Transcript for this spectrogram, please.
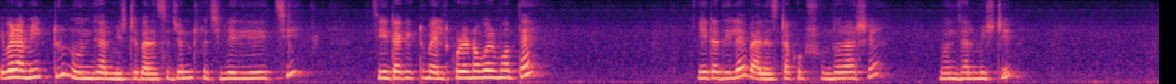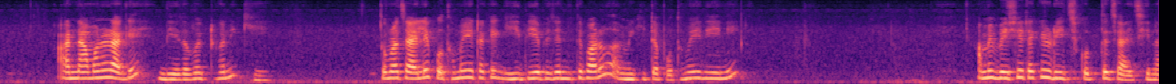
এবার আমি একটু নুন, ঝাল, মিষ্টি ব্যালেন্সের জন্য একটু চিনি দিয়ে দিচ্ছি। চিনিটাকে একটু মেল্ট করে নেব এর মধ্যে। এটা দিলে ব্যালেন্সটা খুব সুন্দর আসে, নুন, ঝাল মিষ্টির আর নামানোর আগে দিয়ে দেবো একটুখানি ঘি। তোমরা চাইলে প্রথমেই এটাকে ঘি দিয়ে ভেজে নিতে পারো, আমি ঘিটা প্রথমেই দিয়ে নিই। আমি বেশি এটাকে রিচ করতে চাইছি না,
